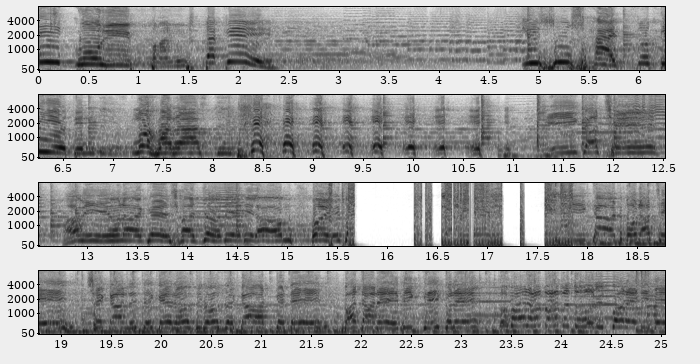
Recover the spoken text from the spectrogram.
এই গরিব মানুষটাকে কিছু সাহায্য দিয়ে দিন, মহারাজ। ঠিক আছে, আমি ওনাকে সাহায্য দিয়ে দিলাম। ওই কাঠ বোনাছে সেখান থেকে রোজ রোজ কাঠ কেটে বাজারে বিক্রি করে তোমার অভাব দূর করে দিবে।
